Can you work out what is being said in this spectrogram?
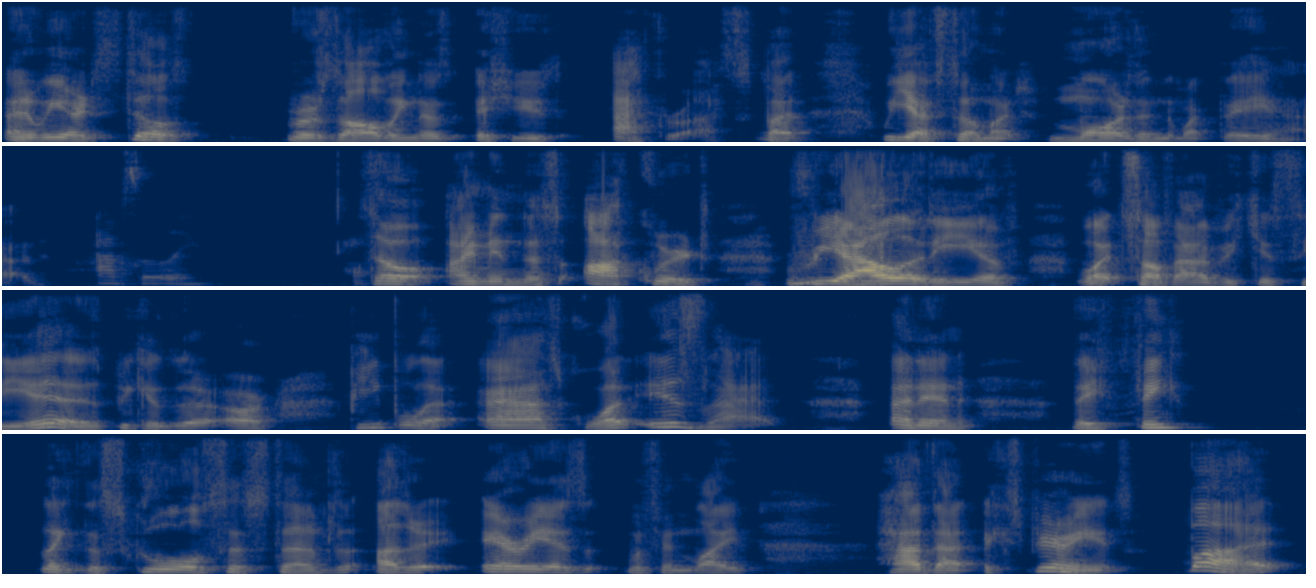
and we are still resolving those issues after us. But we have so much more than what they had. Absolutely. So I'm in this awkward reality of what self advocacy is because there are people that ask, What is that? And then they think like the school systems and other areas within life have that experience, but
